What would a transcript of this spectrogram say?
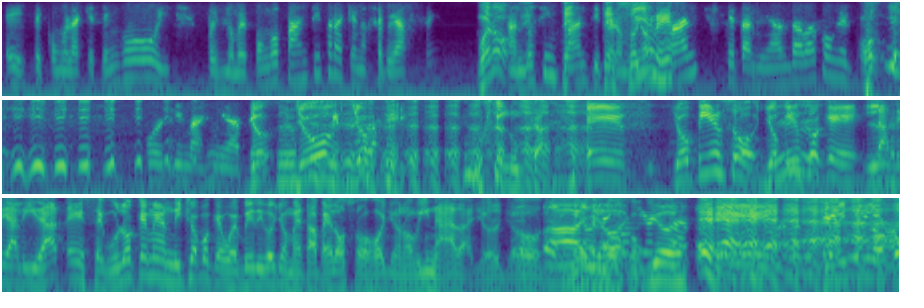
este, como la que tengo hoy, pues no me pongo panty para que no se vea feo. Bueno, Ando sin te, panty, te pero soy menos honesto. mal que también andaba con el... Oh. Porque imagínate. Yo, yo, yo, nunca, nunca. Eh, yo pienso, yo pienso que la realidad, eh, según lo que me han dicho, porque vuelvo y digo, yo me tapé los ojos, yo no vi nada, yo, yo, Ah, me hice yo- loco. yo- Eh, yo me hice loco,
